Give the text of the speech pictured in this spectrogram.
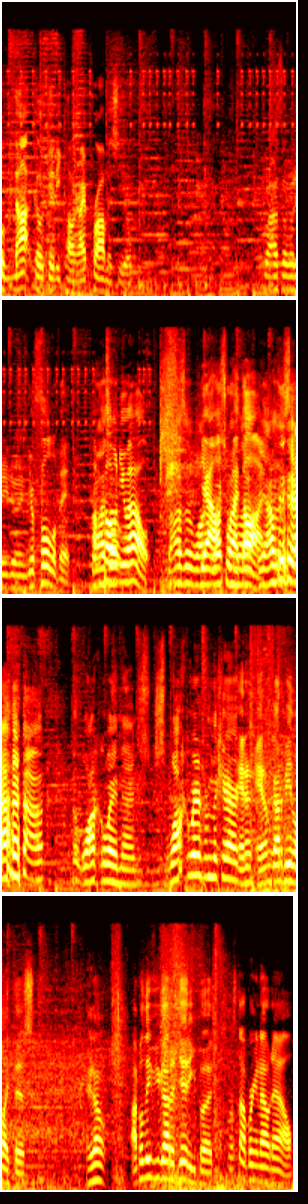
will not go Diddy Kong. I promise you. Razo, what are you doing? You're full of it. I'm Raza- calling you out. Razo, walk Yeah, away that's what I the- thought. Yeah, I was gonna walk away, man. Just, just walk away from the character. And, and I'm got to be like this. I don't. I believe you got a Diddy, but let's not bring it out now.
